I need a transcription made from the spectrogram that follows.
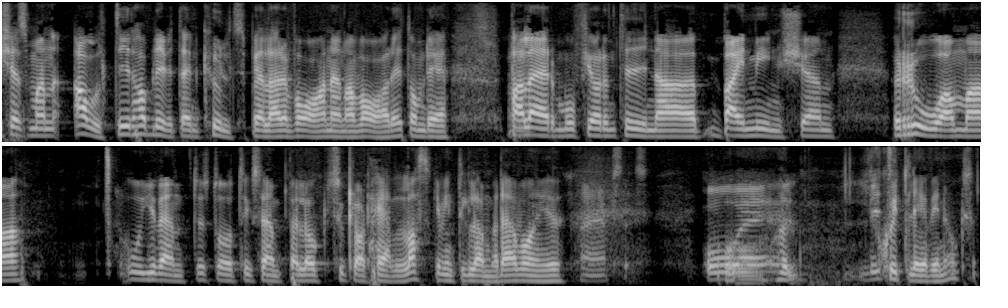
känns som han alltid har blivit en kultspelare var han än har varit. Om det är Palermo, Fiorentina, Bayern München, Roma och Juventus då till exempel och såklart Hellas ska vi inte glömma. Där var han ju... Nej, precis. Och, och lite, skyttelevinne också.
